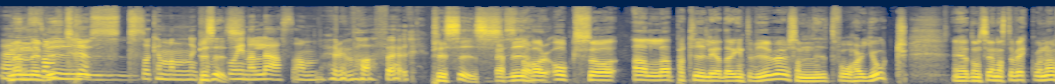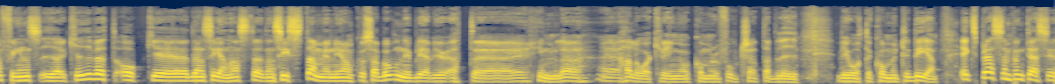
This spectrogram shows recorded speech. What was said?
Hur? Men Eh, Som vi- tröst så kan man Precis. gå in och läsa om hur det var för Precis. Vi har också alla partiledarintervjuer som ni två har gjort. Eh, De senaste veckorna finns i arkivet och eh, den senaste, den sista med Nyamko Sabuni blev ju ett eh, himla eh, hallå kring och kommer att fortsätta bli. Vi återkommer till det. Expressen.se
